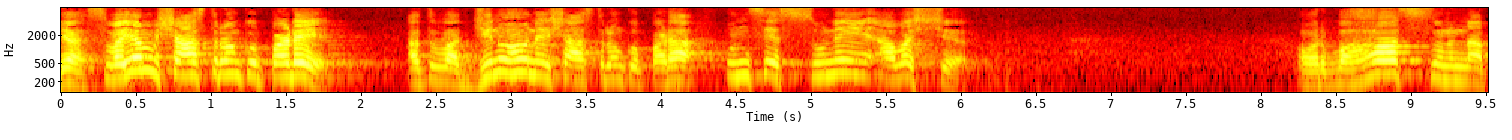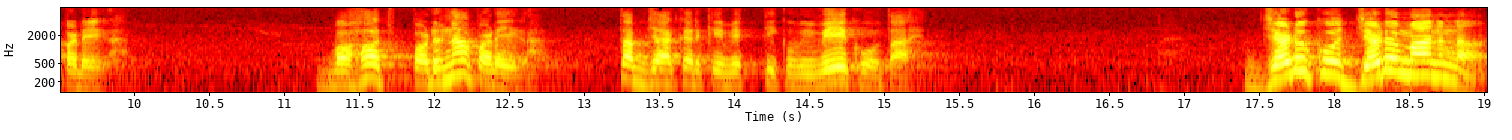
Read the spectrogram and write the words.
यह स्वयं शास्त्रों को पढ़े अथवा जिन्होंने शास्त्रों को पढ़ा, उनसे सुने अवश्य। और बहुत सुनना पड़ेगा। बहुत पढ़ना पड़ेगा। तब जाकर के व्यक्ति को विवेक होता है। जड़ को जड़ मानना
